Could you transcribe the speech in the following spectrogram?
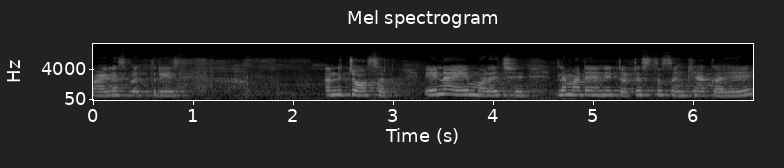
માઇનસ બત્રીસ અને ચોસઠ. એના એ મળે છે. એટલા માટે એને તટસ્થ સંખ્યા કહે.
